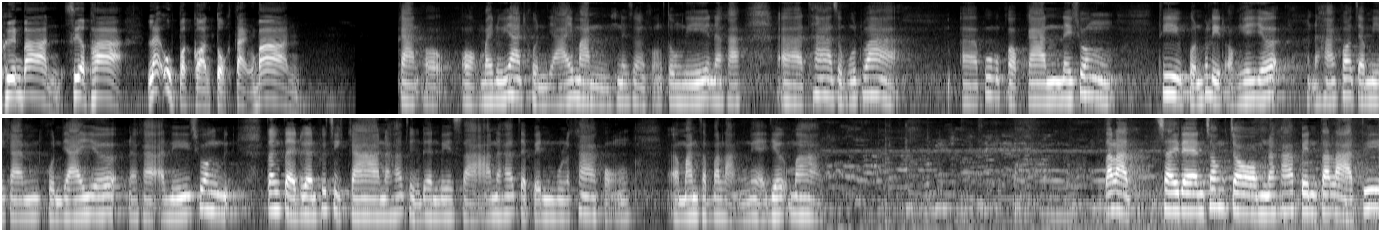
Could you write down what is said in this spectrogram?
พื้นบ้าน เสื้อผ้า และอุปกรณ์ตกแต่งบ้านการออกออกใบอนุญาตขนย้ายมันในส่วนของตรงนี้นะคะถ้าสมมุติว่าผู้ประกอบการในช่วง ที่ผลผลิตออกเยอะๆนะคะก็จะมีการขนย้ายเยอะนะคะอันนี้ช่วงตั้งแต่เดือนพฤศจิกานะคะถึงเดือนเมษานะคะจะเป็นมูลค่าของมันสำปะหลังเนี่ยเยอะมาก ตลาดชายแดนช่องจอมนะคะเป็นตลาดที่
